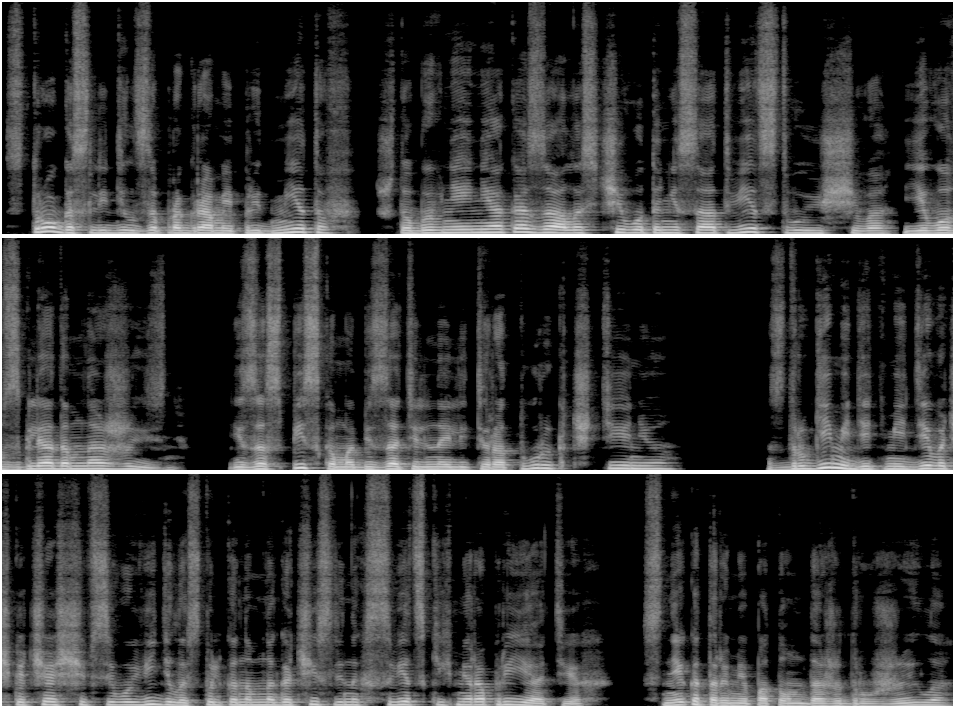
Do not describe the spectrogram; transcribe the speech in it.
строго следил за программой предметов, чтобы в ней не оказалось чего-то несоответствующего его взглядам на жизнь, и за списком обязательной литературы к чтению. С другими детьми девочка чаще всего виделась только на многочисленных светских мероприятиях, с некоторыми потом даже дружила,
